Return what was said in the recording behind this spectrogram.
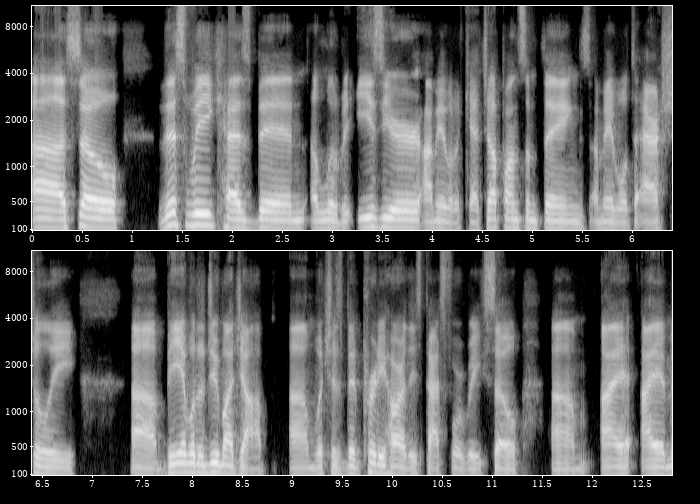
Uh, so this week has been a little bit easier. I'm able to catch up on some things. I'm able to actually uh, be able to do my job, um, which has been pretty hard these past four weeks. So um, I I am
